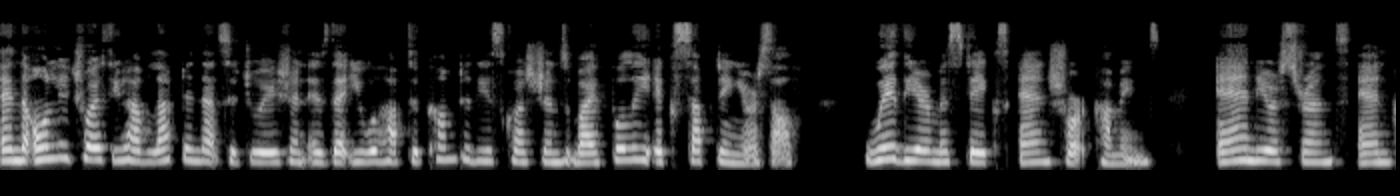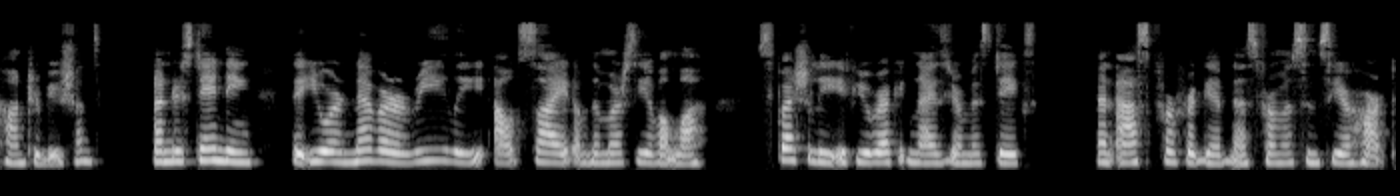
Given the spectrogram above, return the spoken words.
And the only choice you have left in that situation is that you will have to come to these questions by fully accepting yourself with your mistakes and shortcomings and your strengths and contributions, understanding that you are never really outside of the mercy of Allah, especially if you recognize your mistakes and ask for forgiveness from a sincere heart.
